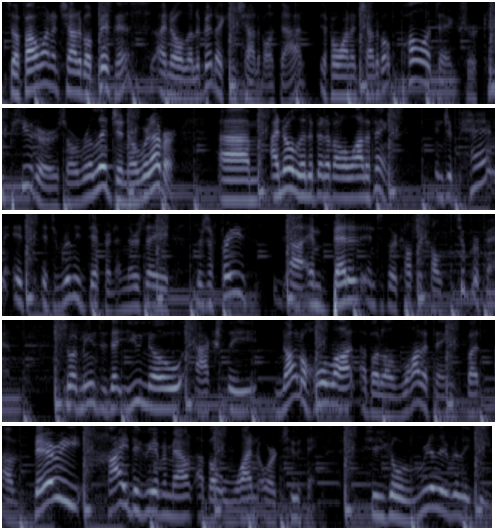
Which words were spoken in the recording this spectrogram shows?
So if I want to chat about business, I know a little bit, I can chat about that. If I want to chat about politics or computers or religion or whatever, um, I know a little bit about a lot of things. In Japan, it's it's really different, and there's a there's a phrase uh, embedded into their culture called superfan. So what it means is that you know actually not a whole lot about a lot of things, but a very high degree of amount about one or two things. So you go really really deep.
